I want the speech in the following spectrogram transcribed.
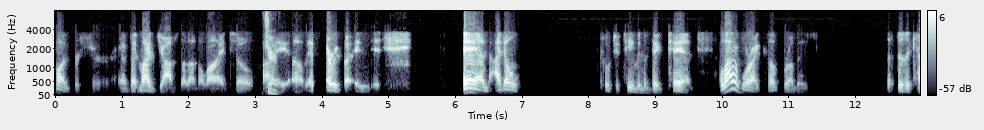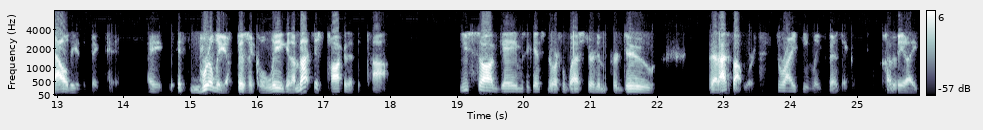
fun for sure, uh, but my job's not on the line, so sure. I um, everybody and, and I don't coach a team in the Big Ten. A lot of where I come from is the physicality of the Big Ten. I, it's really a physical league, and I'm not just talking at the top. You saw games against Northwestern and Purdue that I thought were strikingly physical. I mean, like,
